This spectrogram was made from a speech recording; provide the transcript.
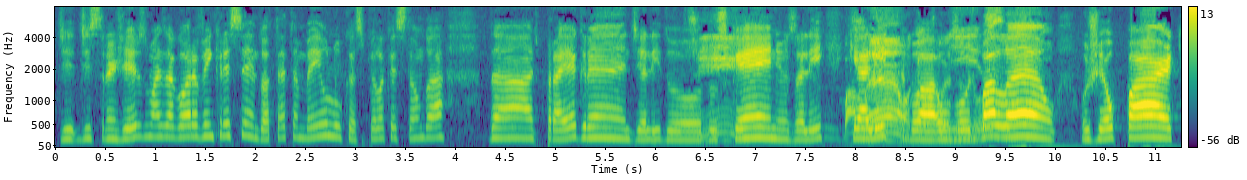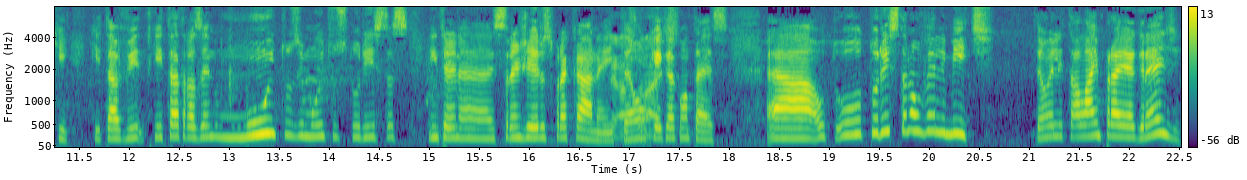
De, de, estrangeiros, mas agora vem crescendo. Até também o Lucas, pela questão da, da Praia Grande, ali do, dos cânions ali, balão, que ali o, o voo de balão, o Geoparque, que está que tá trazendo muitos e muitos turistas interna, estrangeiros para cá, né? Então o que que acontece? Ah, o, o turista não vê limite. Então ele está lá em Praia Grande,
